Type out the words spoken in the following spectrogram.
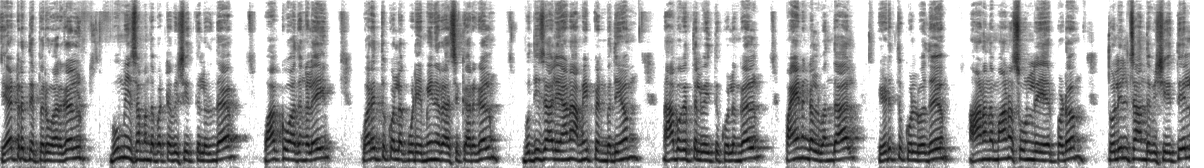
ஏற்றத்தை பெறுவார்கள். பூமி சம்பந்தப்பட்ட விஷயத்தில் இருந்த வாக்குவாதங்களை குறைத்து கொள்ளக்கூடிய மீன ராசிக்காரர்கள் புத்திசாலியான அமைப்பு என்பதையும் ஞாபகத்தில் வைத்துக் கொள்ளுங்கள். பயணங்கள் வந்தால் எடுத்துக்கொள்வது ஆனந்தமான சூழ்நிலை ஏற்படும். தொழில் சார்ந்த விஷயத்தில்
